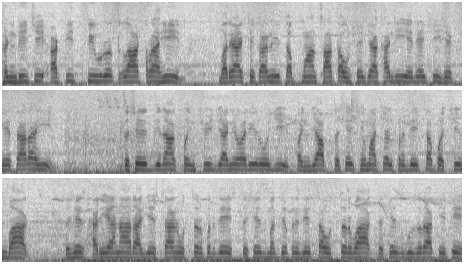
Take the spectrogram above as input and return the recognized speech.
थंडीची अति तीव्र लाट राहील. बऱ्याच ठिकाणी तापमान सात अंशाच्या खाली येण्याची शक्यता राहील. तसेच दिनांक पंचवीस जानेवारी रोजी पंजाब तसेच हिमाचल प्रदेशचा पश्चिम भाग तसेच हरियाणा राजस्थान उत्तर प्रदेश तसेच मध्य प्रदेशचा उत्तर भाग तसेच गुजरात येथे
